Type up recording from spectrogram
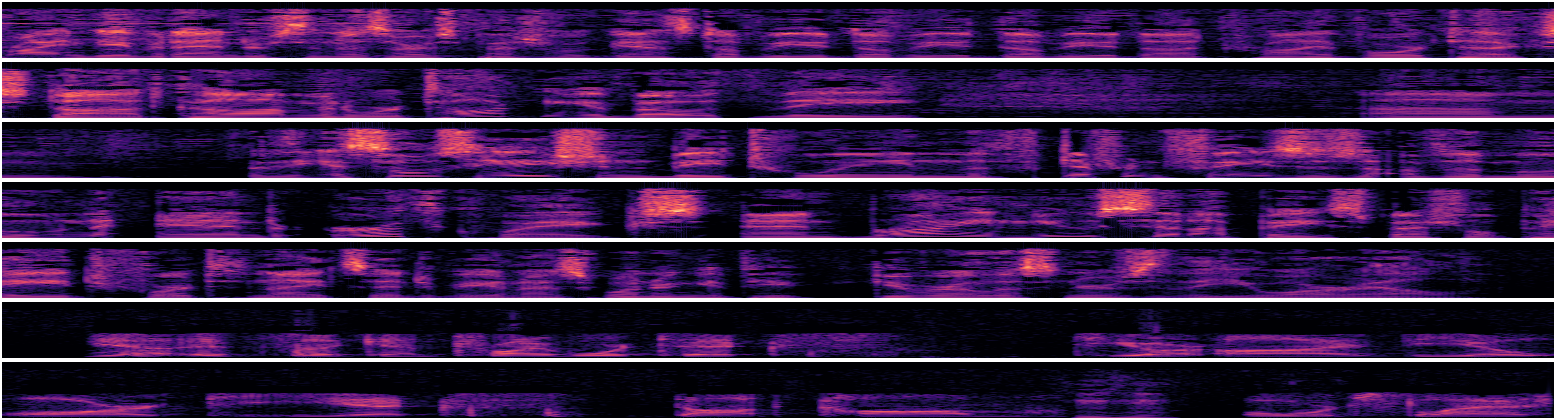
Brian David Anderson is our special guest, www.trivortex.com, and we're talking about the um, the association between the different phases of the moon and earthquakes. And Brian, you set up a special page for tonight's interview, and I was wondering if you could give our listeners the URL. Yeah, it's again Trivortex, T R I V O R T E X dot com Mhm. forward slash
